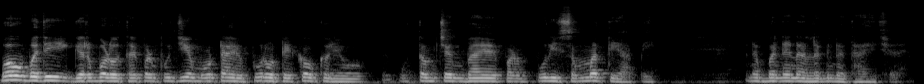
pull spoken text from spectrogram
બહુ બધી ગરબડો થઈ, પણ પૂજ્ય મોટાએ પૂરો ટેકો કર્યો. ઉત્તમચંદભાઈએ પણ પૂરી સંમતિ આપી અને બંનેના લગ્ન થાય છે.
